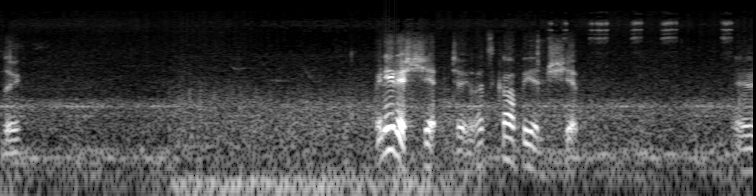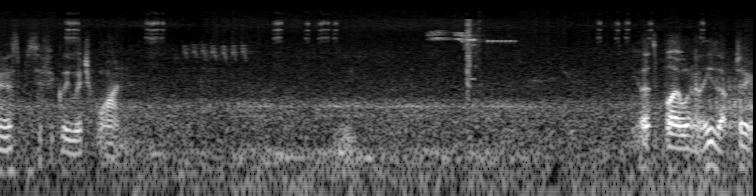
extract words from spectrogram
do. We need a ship too. Let's copy a ship. Uh, specifically which one? Yeah, let's blow one of these up too.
